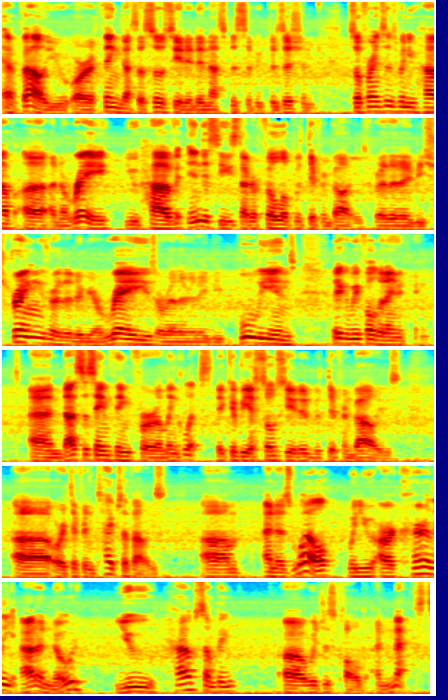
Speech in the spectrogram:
yeah, value or a thing that's associated in that specific position. So for instance, when you have a, an array, you have indices that are filled up with different values, whether they be strings, whether they be arrays, or whether they be booleans, they can be filled with anything. And that's the same thing for a linked list. They could be associated with different values uh, or different types of values. Um, and as well, when you are currently at a node, you have something uh, which is called a next.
